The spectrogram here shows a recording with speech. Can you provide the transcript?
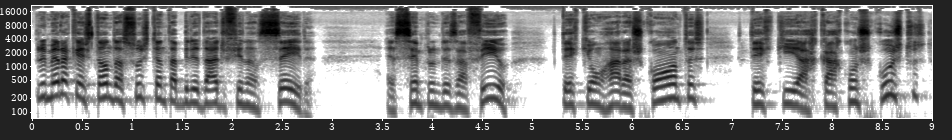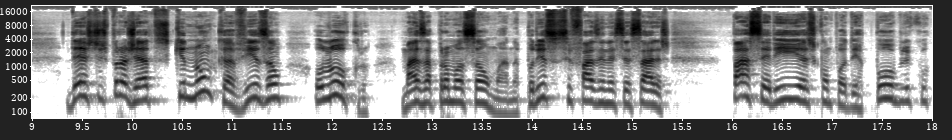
Primeiro, a questão da sustentabilidade financeira. É sempre um desafio ter que honrar as contas, ter que arcar com os custos destes projetos que nunca visam o lucro, mas a promoção humana. Por isso se fazem necessárias parcerias com o poder público,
